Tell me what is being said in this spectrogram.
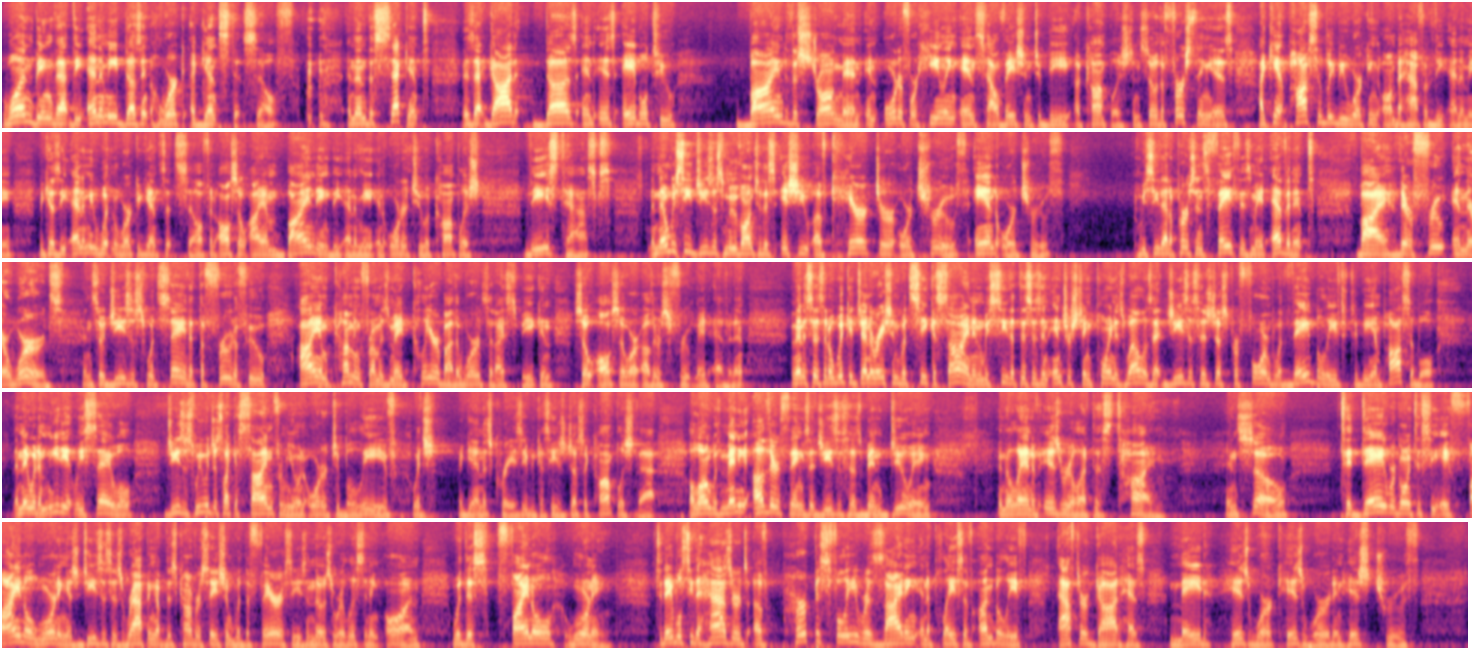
One being that the enemy doesn't work against itself. and then the second is that God does and is able to bind the strong man in order for healing and salvation to be accomplished. And so the first thing is I can't possibly be working on behalf of the enemy because the enemy wouldn't work against itself. And also, I am binding the enemy in order to accomplish these tasks. And then we see Jesus move on to this issue of character or truth and or truth. We see that a person's faith is made evident by their fruit and their words. And so Jesus would say that the fruit of who I am coming from is made clear by the words that I speak, and so also are others' fruit made evident. And then it says that a wicked generation would seek a sign. And we see that this is an interesting point as well, is that Jesus has just performed what they believed to be impossible. And they would immediately say, Well, Jesus, we would just like a sign from you in order to believe, which again is crazy because he has just accomplished that, along with many other things that Jesus has been doing in the land of Israel at this time. And so, Today, we're going to see a final warning as Jesus is wrapping up this conversation with the Pharisees and those who are listening on with this final warning. Today, we'll see the hazards of purposefully residing in a place of unbelief after God has made his work, his word, and his truth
